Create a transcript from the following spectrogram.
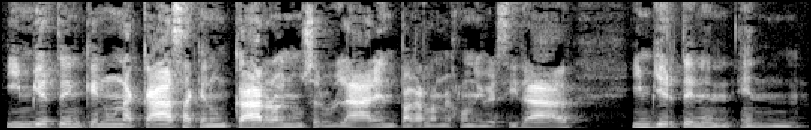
Invierten que en una casa, que en un carro, en un celular, en pagar la mejor universidad. Invierten en,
